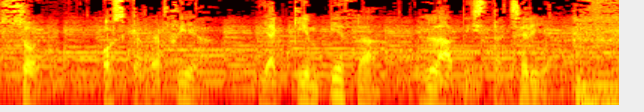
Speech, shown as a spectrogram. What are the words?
Soy Oscar García y aquí empieza La Pistachería.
